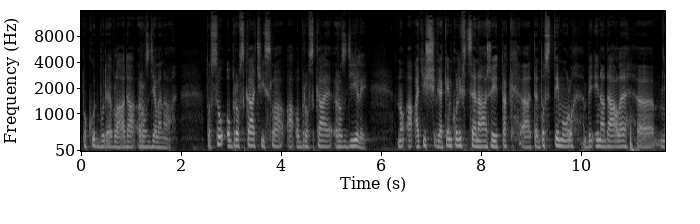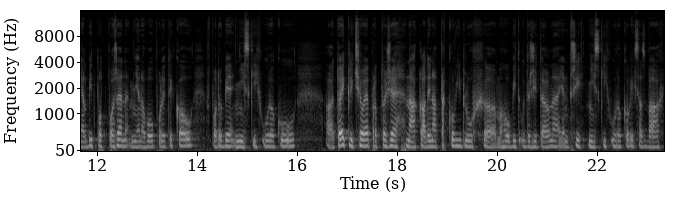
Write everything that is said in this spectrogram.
pokud bude vláda rozdělená. To jsou obrovská čísla a obrovské rozdíly. No a ať již v jakémkoliv scénáři, tak eh, tento stimul by i nadále eh, měl být podpořen měnovou politikou v podobě nízkých úroků. To je klíčové, protože náklady na takový dluh eh, mohou být udržitelné jen při nízkých úrokových sazbách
